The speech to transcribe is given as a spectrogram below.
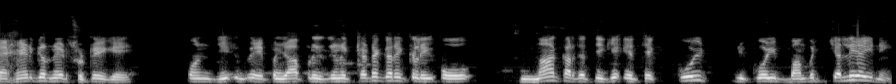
ਜਾਂ ਹੈਂਡ ਗ੍ਰਨੇਡ ਸੁੱਟੇ ਗਏ ਪੰਜਾਬ ਪੁਲਿਸ ਨੇ ਕੈਟਾਗੋਰਿਕਲੀ ਉਹ ਨਾ ਕਰ ਦਿੱਤੀ ਕਿ ਇੱਥੇ ਕੋਈ ਕੋਈ ਬੰਬ ਚੱਲਿਆ ਹੀ ਨਹੀਂ।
